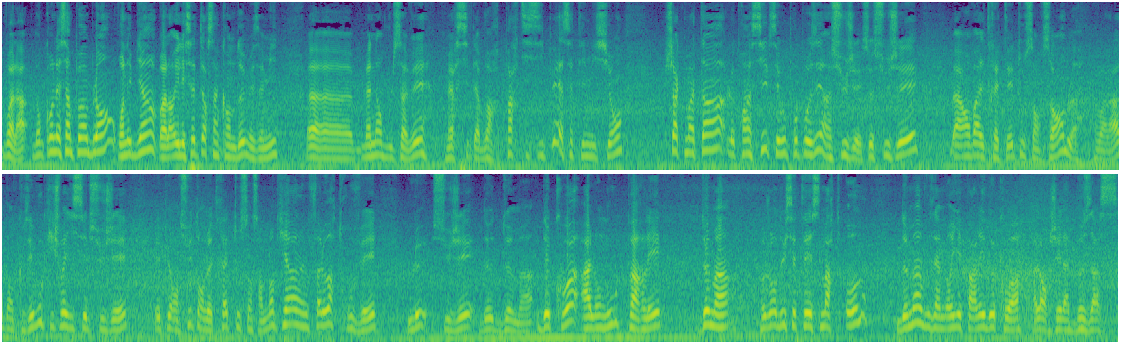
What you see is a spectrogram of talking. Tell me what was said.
Voilà, donc on laisse un peu un blanc, on est bien. Alors il est 7h52 mes amis. Euh, maintenant vous le savez, merci d'avoir participé à cette émission. Chaque matin, le principe c'est vous proposer un sujet. Ce sujet, ben, on va le traiter tous ensemble. Voilà, donc c'est vous qui choisissez le sujet et puis ensuite on le traite tous ensemble. Donc il va falloir trouver le sujet de demain. De quoi allons-nous parler demain? Aujourd'hui c'était Smart Home. Demain vous aimeriez parler de quoi? Alors j'ai la besace.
